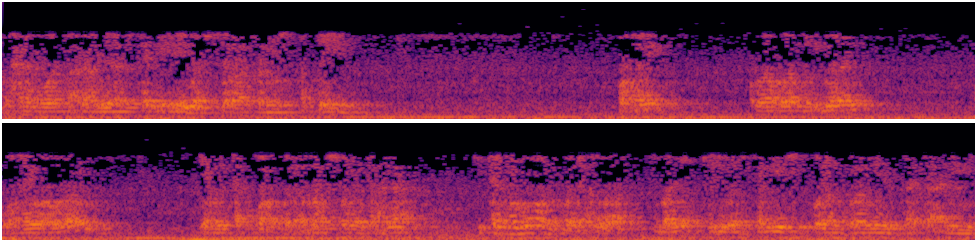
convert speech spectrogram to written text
subhanahu wa ta'ala menjelaskan ini masyarakat mustaqim Wahai orang-orang Wahai orang yang bertakwa kepada Allah SWT Kita memohon kepada Allah Sebanyak tujuh sekali sekurang-kurangnya perkataan ini.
